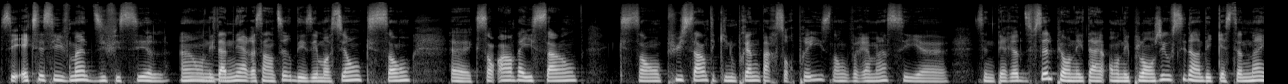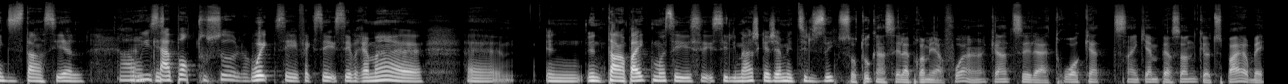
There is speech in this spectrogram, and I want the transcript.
c'est excessivement difficile. Hein? On est amené à ressentir des émotions qui sont, qui sont envahissantes, qui sont puissantes et qui nous prennent par surprise. Donc vraiment, c'est euh, c'est une période difficile. Puis on est, à- on est plongé aussi dans des questionnements existentiels. Ah Hein, oui, qu'est-ce- ça apporte tout ça. Là. Oui, c'est fait que c'est c'est vraiment euh, euh, une, une tempête. Moi, c'est c'est- c'est l'image que j'aime utiliser. Surtout quand c'est la première fois. hein. Quand c'est la 3, 4, 5e personne que tu perds, ben,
